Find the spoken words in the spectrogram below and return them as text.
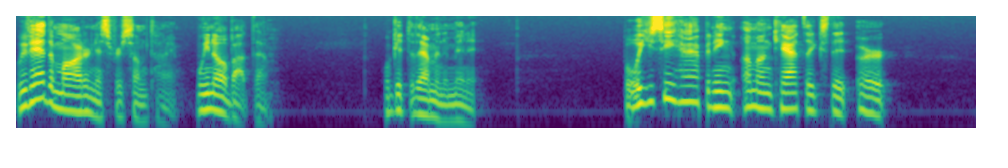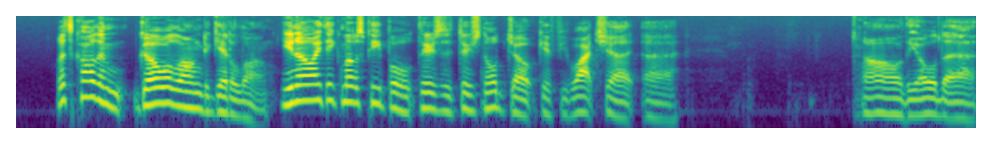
We've had the modernists for some time. We know about them. We'll get to them in a minute. But what you see happening among Catholics that are let's call them go along to get along. You know, I think most people there's a, there's no joke if you watch uh, uh oh the old uh,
